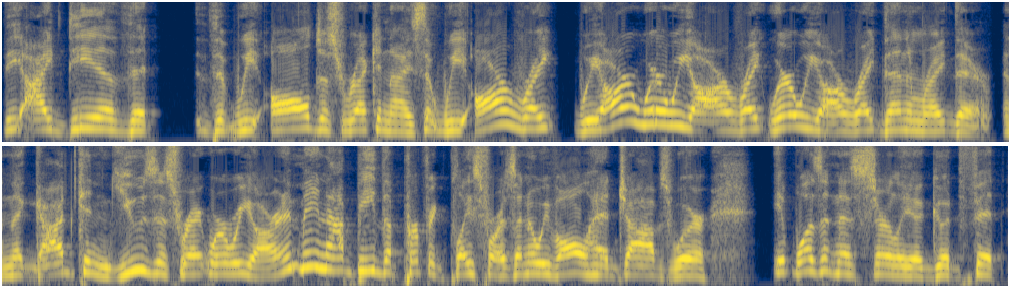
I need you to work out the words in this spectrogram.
the idea that that we all just recognize that we are right, we are where we are, right where we are, right then and right there, and that God can use us right where we are. And it may not be the perfect place for us. I know we've all had jobs where it wasn't necessarily a good fit,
